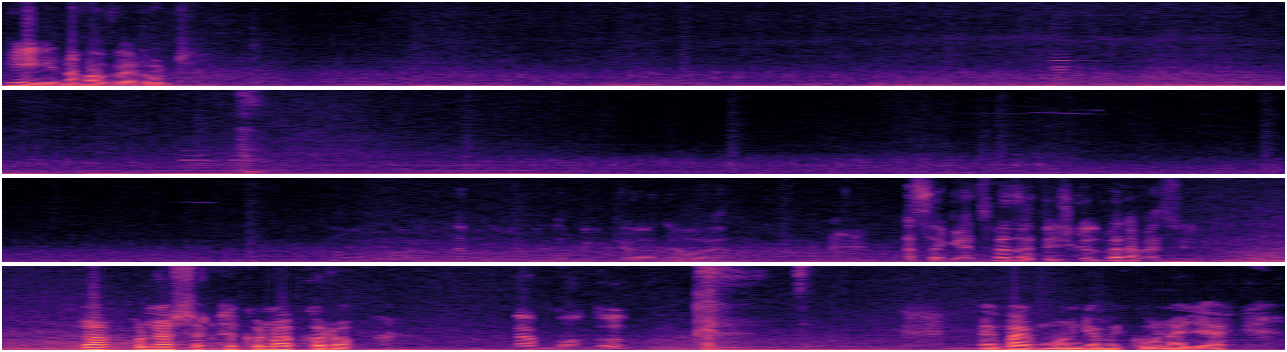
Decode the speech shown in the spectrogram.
Hén a haverod. Kellene haver. Eszegetsz, vezetés közben nem eszünk. De akkor neszek, mikor akarok. Nem mondod. Meg megmondja, mikor megyek.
